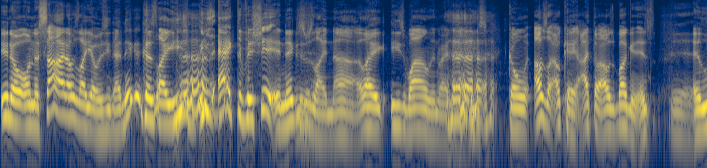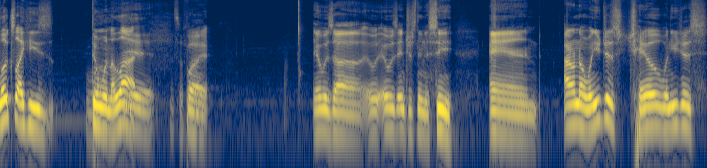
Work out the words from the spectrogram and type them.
you know, on the side, I was like, yo, is he that nigga? Because like he's he's active as shit, and niggas was like, nah, like he's wilding right now. He's going. I was like, okay, I thought I was bugging. It's Yeah. it looks like he's doing a lot, Yeah. That's a but it was uh it, wa- it was interesting to see, and I don't know when you just chill, when you just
